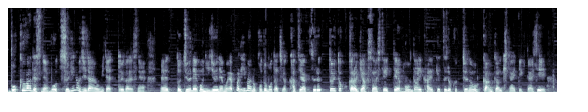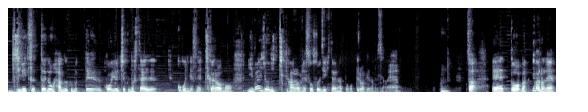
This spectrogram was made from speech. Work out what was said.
僕はですね、もう次の時代を見て、というかですね、えー、っと、10年後、20年後、やっぱり今の子供たちが活躍するというところから逆算していって、問題解決力っていうのをガンガン鍛えていきたいし、自立というのを育むっていう、こういう塾のスタイルここにですね、力をもう、今以上に力をね、注いでいきたいなと思ってるわけなんですよね。うん。さあ、えー、っと、まあ、今のね、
